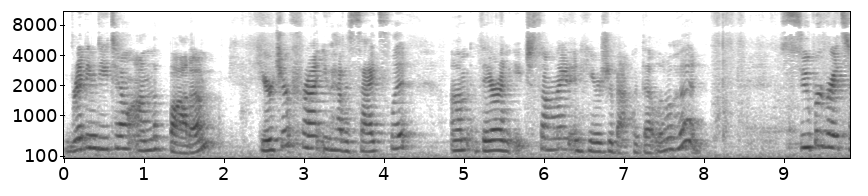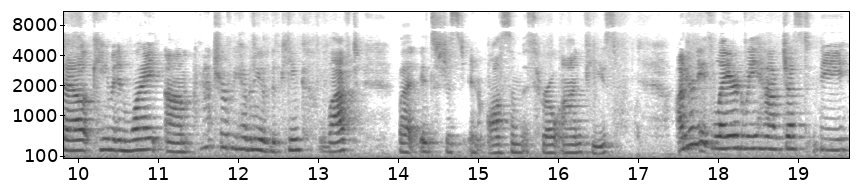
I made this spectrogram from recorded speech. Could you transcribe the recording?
Ribbing detail on the bottom. Here's your front. You have a side slit um, there on each side, and here's your back with that little hood. Super great style. Came in white. Um, I'm not sure if we have any of the pink left, but it's just an awesome throw on piece. Underneath layered, we have just the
